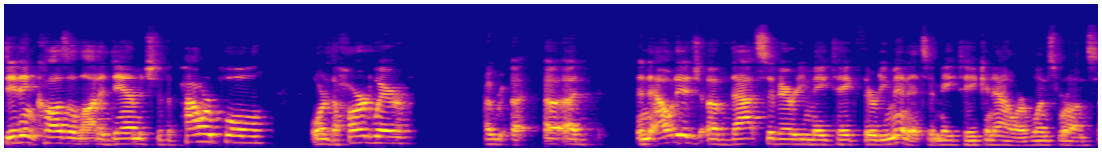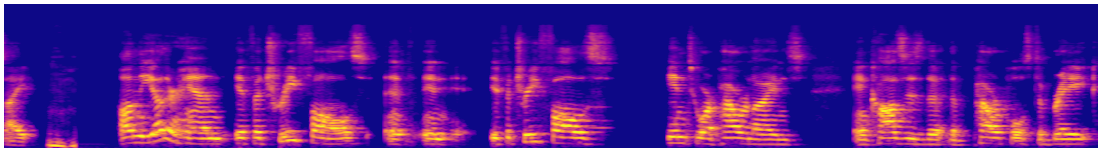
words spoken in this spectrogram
didn't cause a lot of damage to the power pole or the hardware, a, a, a, an outage of that severity may take 30 minutes. It may take an hour once we're on site. Mm-hmm. On the other hand, if a tree falls in, if a tree falls into our power lines and causes the, the power poles to break,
